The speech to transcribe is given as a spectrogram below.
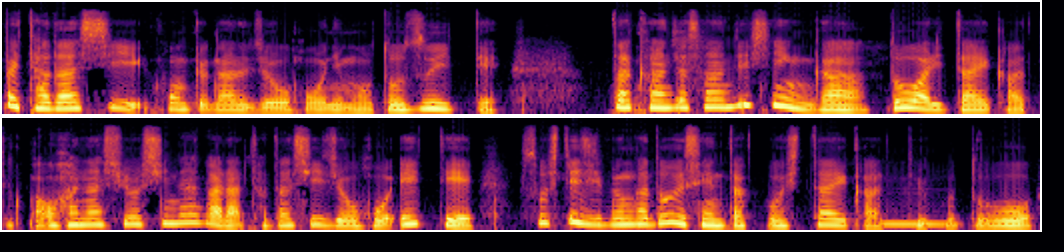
ぱり正しい根拠のある情報に基づいて、た患者さん自身がどうありたいかって、まあ、お話をしながら正しい情報を得て、そして自分がどういう選択をしたいかっていうことを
